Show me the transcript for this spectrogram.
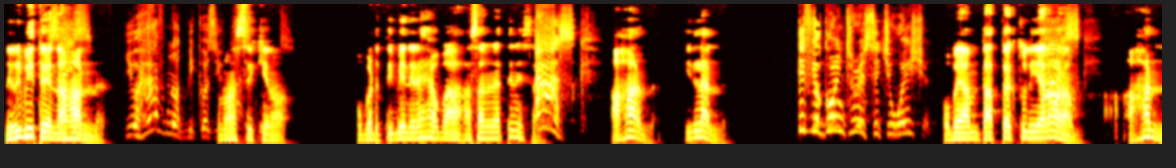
නිර්භීතයෙන් අහන්න. උන්වහන්සේ කියනවා ඔබට තිබෙන්නේ නැහැ ඔබ අසන්නේ නැති නිසා. අහන්න. ඉල්ලන්න. If you're going through a situation, ඔබ යම් තත්ත්වයක් තුලින් යනවා නම් අහන්න.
